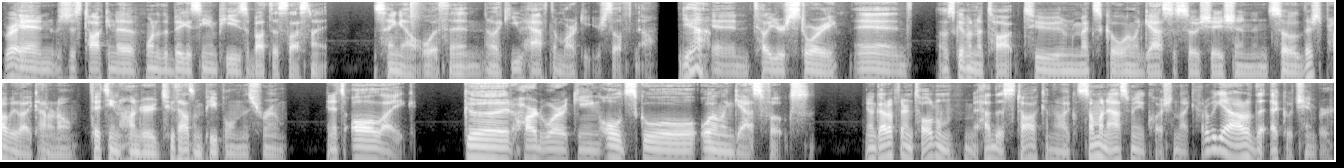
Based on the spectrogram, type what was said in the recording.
Right. And I was just talking to one of the biggest E&Ps about this last night. Was hanging out with, and like, you have to market yourself now Yeah. and tell your story. And I was giving a talk to New Mexico Oil and Gas Association. And so there's probably like, I don't know, 1,500, 2,000 people in this room. And it's all like good, hardworking, old school oil and gas folks. You know, I got up there and told them, had this talk, and they're like, someone asked me a question like, how do we get out of the echo chamber?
